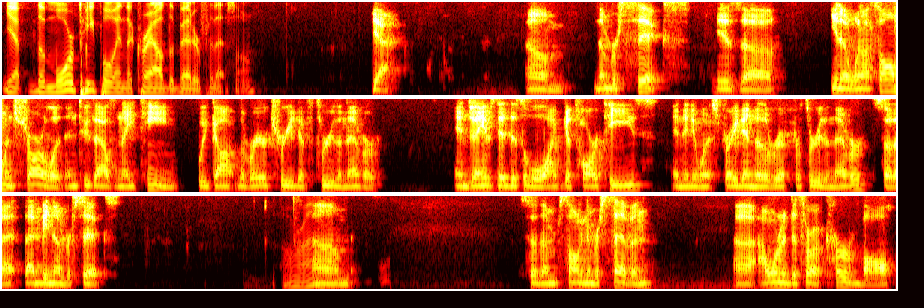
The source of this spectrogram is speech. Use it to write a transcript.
Yep. The more people in the crowd, the better for that song. Yeah. Um, number six is, uh, you know, when I saw him in Charlotte in 2018, we got the rare treat of Through the Never. And James did this little like guitar tease, and then he went straight into the riff for Through the Never. So that, that'd be number six. All right. Um, so the song number seven, uh, I wanted to throw a curveball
